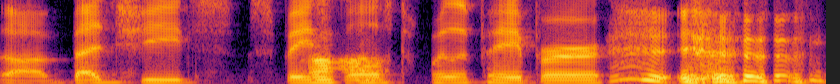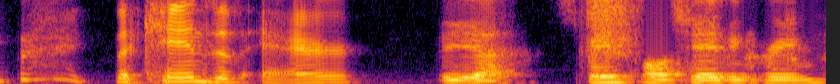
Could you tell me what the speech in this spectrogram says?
uh, bed sheets, Spaceballs, toilet paper, the cans of air. Yeah, Spaceball shaving cream.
